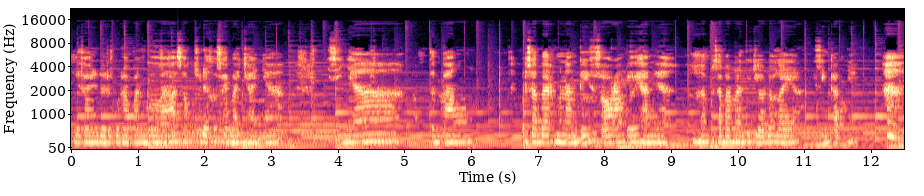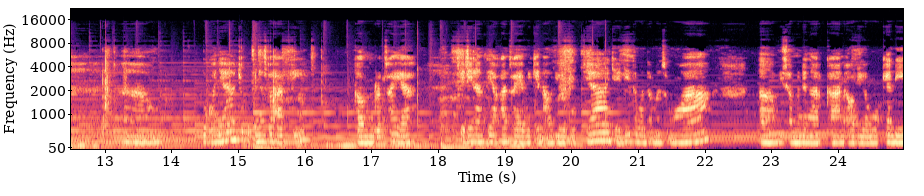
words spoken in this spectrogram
di tahun 2018 aku sudah selesai bacanya. Isinya tentang bersabar menanti seseorang pilihannya. Bersabar menanti jodoh lah ya singkatnya. Um, pokoknya cukup menyentuh hati kalau menurut saya. Jadi nanti akan saya bikin audiobooknya jadi teman-teman semua uh, bisa mendengarkan audiobooknya di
